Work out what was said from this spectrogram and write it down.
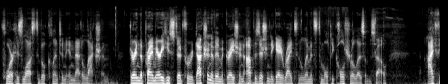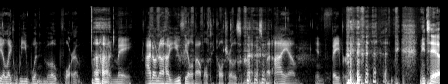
for his loss to Bill Clinton in that election. During the primary, he stood for reduction of immigration, opposition to gay rights, and limits to multiculturalism. So I feel like we wouldn't vote for him, uh -huh. and me. I don't know how you feel about multiculturalism, Dennis, but I am in favor of it. me too.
